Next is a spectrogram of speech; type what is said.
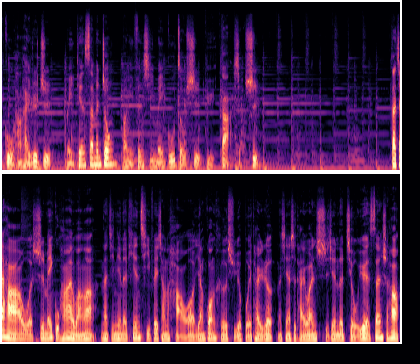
股航海日志，每天三分钟，帮你分析美股走势与大小事。大家好，我是美股航海王啊。那今天的天气非常的好哦，阳光和煦，又不会太热。那现在是台湾时间的九月三十号，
